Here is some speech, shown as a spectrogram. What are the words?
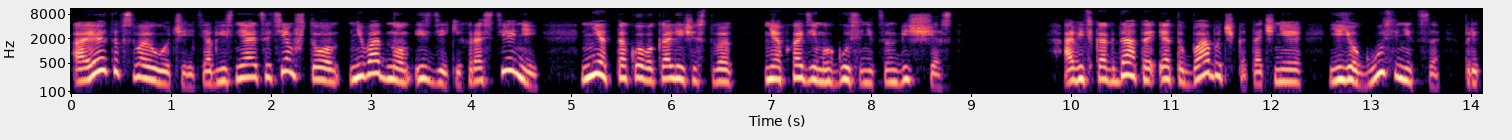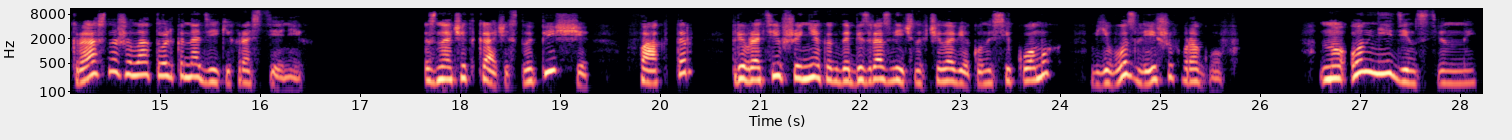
а это, в свою очередь, объясняется тем, что ни в одном из диких растений нет такого количества необходимых гусеницам веществ. А ведь когда-то эта бабочка, точнее, ее гусеница, прекрасно жила только на диких растениях. Значит, качество пищи — фактор, превративший некогда безразличных человеку насекомых в его злейших врагов. Но он не единственный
